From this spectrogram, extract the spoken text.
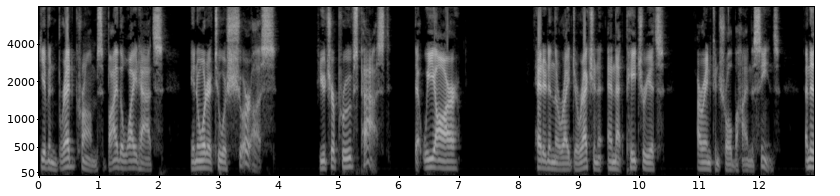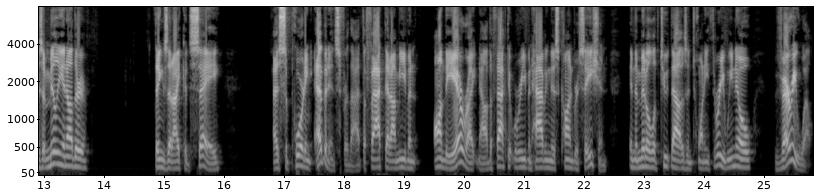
given breadcrumbs by the White Hats in order to assure us, future proves past, that we are headed in the right direction and that patriots are in control behind the scenes. And there's a million other things that I could say as supporting evidence for that. The fact that I'm even on the air right now, the fact that we're even having this conversation in the middle of 2023, we know very well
